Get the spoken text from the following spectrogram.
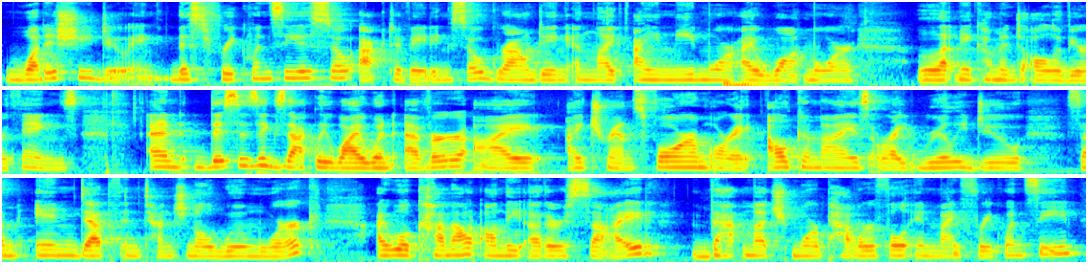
what is she doing? This frequency is so activating, so grounding, and like, I need more, I want more. Let me come into all of your things. And this is exactly why whenever I I transform or I alchemize or I really do some in-depth intentional womb work, I will come out on the other side that much more powerful in my frequency.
